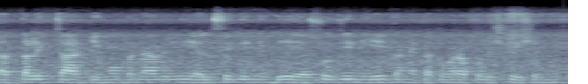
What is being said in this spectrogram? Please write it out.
તાત્કાલિક ચાર ટીમો બનાવેલી, એલસીબીની બે, એસઓજીની એક અને કતવારા પોલીસ સ્ટેશનની.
